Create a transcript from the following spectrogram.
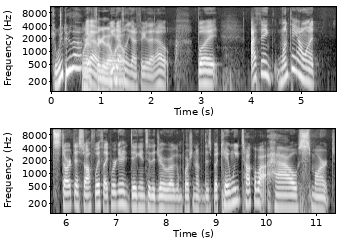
Can we do that? We're gonna figure that we one out. definitely got to figure that out. But I think one thing I want to start this off with, like we're gonna dig into the Joe Rogan portion of this, but can we talk about how smart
